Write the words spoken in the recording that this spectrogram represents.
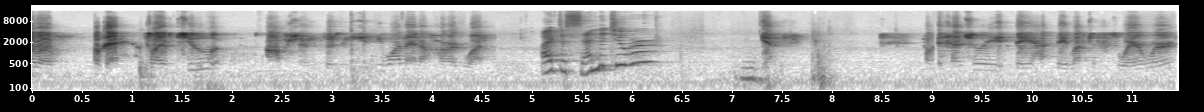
Hello. Okay, so I have two options. There's an easy one and a hard one. I have to send it to her? Yes. Essentially, they ha- they left a swear word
